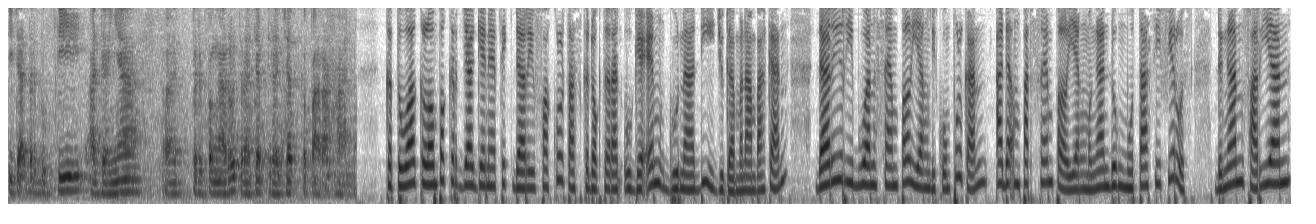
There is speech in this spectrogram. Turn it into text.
tidak terbukti adanya uh, berpengaruh terhadap derajat keparahan. Ketua Kelompok Kerja Genetik dari Fakultas Kedokteran UGM Gunadi juga menambahkan, dari ribuan sampel yang dikumpulkan, ada empat sampel yang mengandung mutasi virus dengan varian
